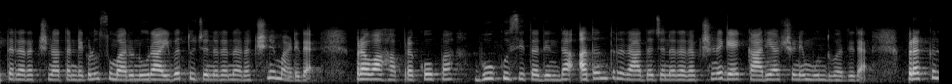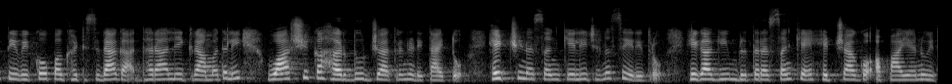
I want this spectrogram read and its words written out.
ಇತರ ರಕ್ಷಣಾ ತಂಡಗಳು ಸುಮಾರು ನೂರ ಜನರನ್ನ ರಕ್ಷಣೆ ಮಾಡಿದೆ. ಪ್ರವಾಹ ಪ್ರಕೋಪ, ಭೂಕುಸಿತದಿಂದ ಅತಂತ್ರರಾದ ಜನರ ರಕ್ಷಣೆಗೆ ಕಾರ್ಯಾಚರಣೆ ಮುಂದುವರೆದಿದೆ. ಪ್ರಕೃತಿ ವಿಕೋಪ ಘಟಿಸಿದಾಗ ಧರಾಲಿ ಗ್ರಾಮದಲ್ಲಿ ವಾರ್ಷಿಕ ಹರ್ದೂರ್ ಜಾತ್ರೆ ನಡೀತಾ ಇತ್ತು. ಹೆಚ್ಚಿನ ಸಂಖ್ಯೆಯಲ್ಲಿ ಜನ ಸೇರಿದ್ರು. ಹೀಗಾಗಿ ಮೃತರ ಸಂಖ್ಯೆ ಹೆಚ್ಚಾಗೋ ಅಪಾಯನೂ ಇದೆ.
